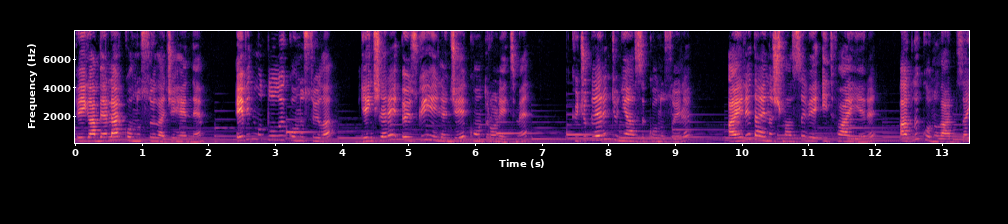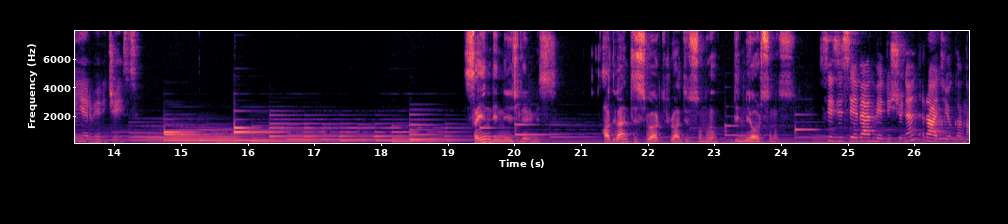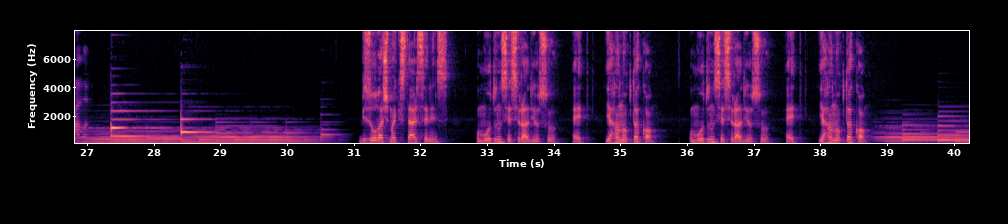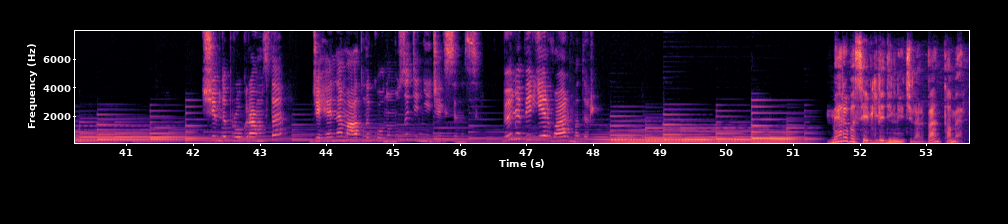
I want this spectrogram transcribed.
peygamberler konusuyla cehennem, evin mutluluğu konusuyla gençlere özgü eğlenceyi kontrol etme, küçüklerin dünyası konusuyla aile dayanışması ve itfaiyeleri adlı konularımıza yer vereceğiz. Sayın dinleyicilerimiz, Adventist World Radyosunu dinliyorsunuz. Sizi seven ve düşünen radyo kanalı. Bize ulaşmak isterseniz Umutun Sesi Radyosu et yaha.com Umutun Sesi Radyosu et yaha.com Şimdi programımızda Cehennem adlı konumuzu dinleyeceksiniz. Böyle bir yer var mıdır? Merhaba sevgili dinleyiciler, ben Tamer.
